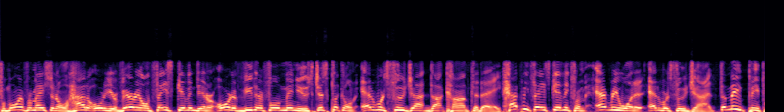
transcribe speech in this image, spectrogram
For more information on how to order your very own Thanksgiving dinner or to view their full menus, just click on edwardsfoodgiant.com today. Happy Thanksgiving from everyone at Edwards Food Giant, the meat people.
